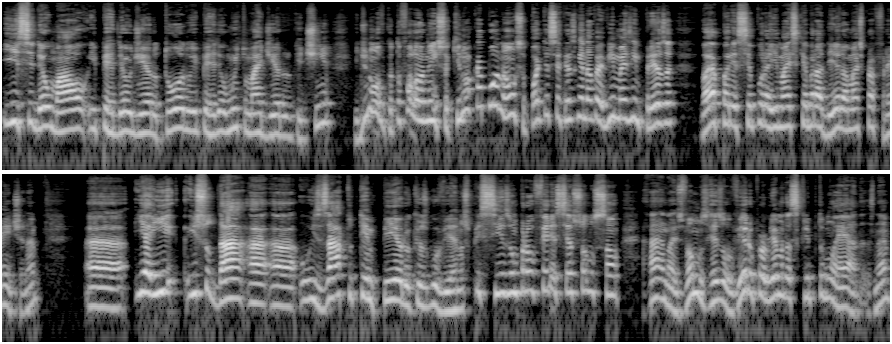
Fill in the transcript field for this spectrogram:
e se deu mal e perdeu o dinheiro todo e perdeu muito mais dinheiro do que tinha. E de novo, o que eu estou falando, isso aqui não acabou não, você pode ter certeza que ainda vai vir mais empresa, vai aparecer por aí mais quebradeira mais para frente, né? Uh, e aí isso dá a, a, o exato tempero que os governos precisam para oferecer a solução. Ah, nós vamos resolver o problema das criptomoedas, né?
